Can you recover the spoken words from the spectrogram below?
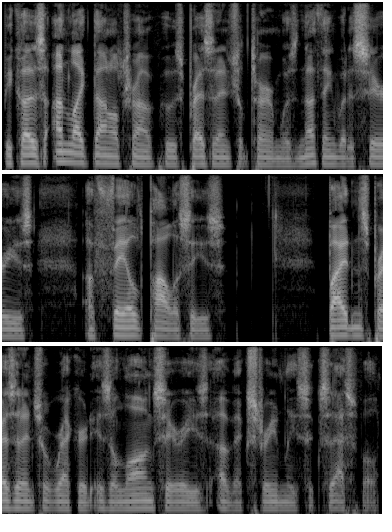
Because unlike Donald Trump, whose presidential term was nothing but a series of failed policies, Biden's presidential record is a long series of extremely successful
